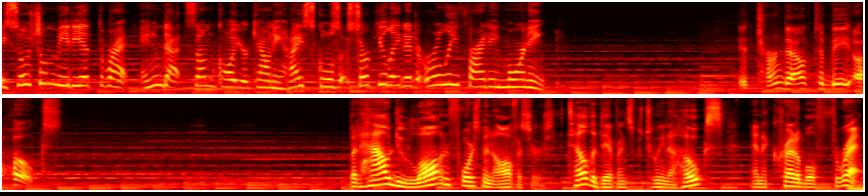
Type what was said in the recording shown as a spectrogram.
A social media threat aimed at some Collier County high schools circulated early Friday morning. It turned out to be a hoax. But how do law enforcement officers tell the difference between a hoax and a credible threat?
